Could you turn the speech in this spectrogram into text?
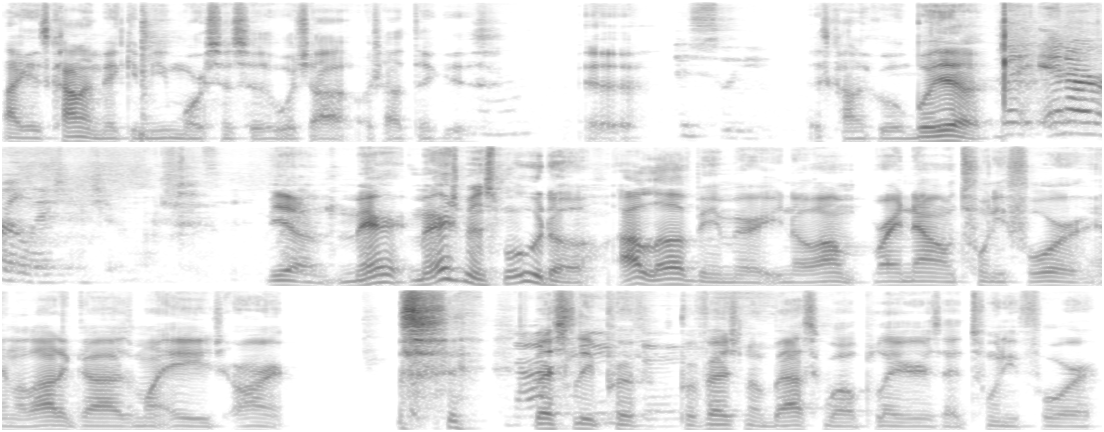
like, it's kind of making me more sensitive, which I which I think is yeah, It's sweet. it's kind of cool. But yeah, But in our relationship, yeah, mar- marriage been smooth though. I love being married. You know, I'm right now I'm 24, and a lot of guys my age aren't, especially days. professional basketball players at 24.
